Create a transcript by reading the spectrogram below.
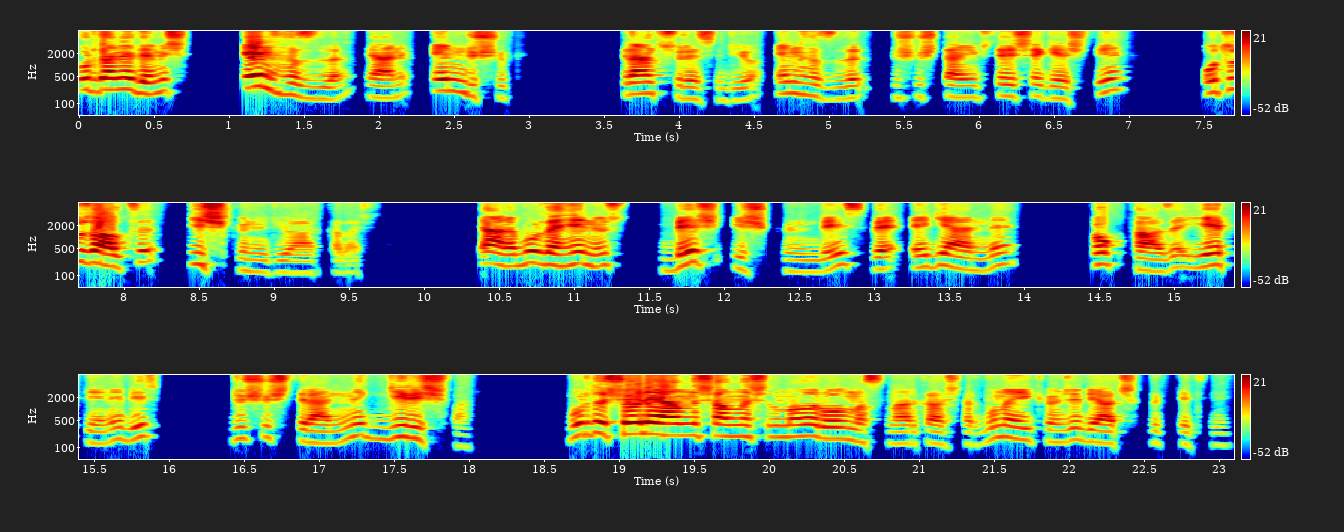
Burada ne demiş? En hızlı yani en düşük trend süresi diyor. En hızlı düşüşten yükselişe geçtiği 36 iş günü diyor arkadaşlar. Yani burada henüz 5 iş günündeyiz ve Egean'de çok taze yepyeni bir düşüş trendine giriş var. Burada şöyle yanlış anlaşılmalar olmasın arkadaşlar. Buna ilk önce bir açıklık getireyim.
